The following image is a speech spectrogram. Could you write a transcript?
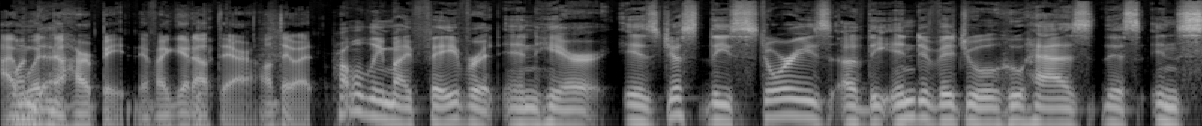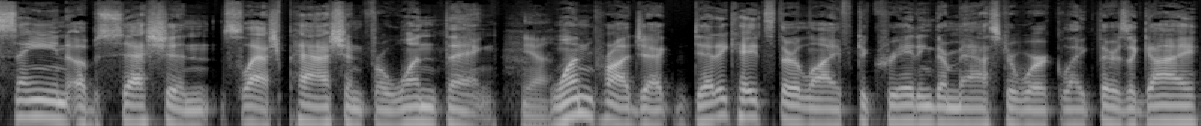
I One would in a heartbeat if I get out there. I'll do it. Probably my favorite in here is just these stories of the individual who has this insane obsession slash passion for one thing. Yeah. One project dedicates their life to creating their masterwork. Like there's a guy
